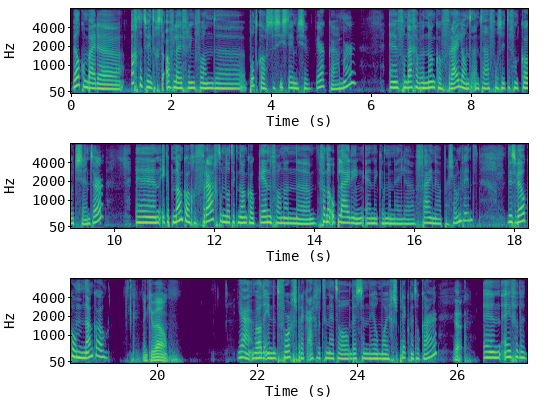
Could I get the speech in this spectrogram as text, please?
Welkom bij de 28e aflevering van de podcast De Systemische Werkkamer. En vandaag hebben we Nanko Vrijland aan tafel zitten van Coach Center. En ik heb Nanko gevraagd omdat ik Nanko ken van een, uh, van een opleiding en ik hem een hele fijne persoon vind. Dus welkom Nanko. Dankjewel. Ja, we hadden in het voorgesprek eigenlijk net al best een heel mooi gesprek met elkaar. Ja. En een van de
